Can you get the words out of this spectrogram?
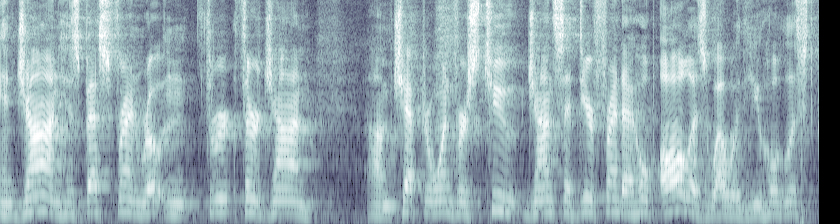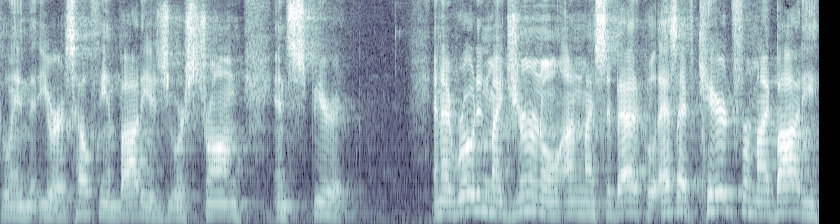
and John, his best friend, wrote in 3 John um, chapter 1, verse 2, John said, Dear friend, I hope all is well with you holistically and that you are as healthy in body as you are strong in spirit. And I wrote in my journal on my sabbatical, as I've cared for my body,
